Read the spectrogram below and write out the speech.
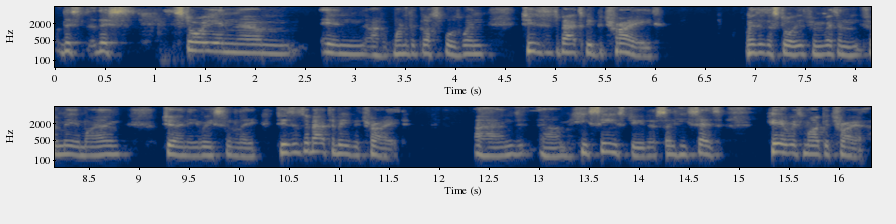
this this story in um, in uh, one of the Gospels when Jesus is about to be betrayed. This is a story that's been written for me in my own journey recently. Jesus is about to be betrayed, and um, he sees Judas and he says, "Here is my betrayer."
